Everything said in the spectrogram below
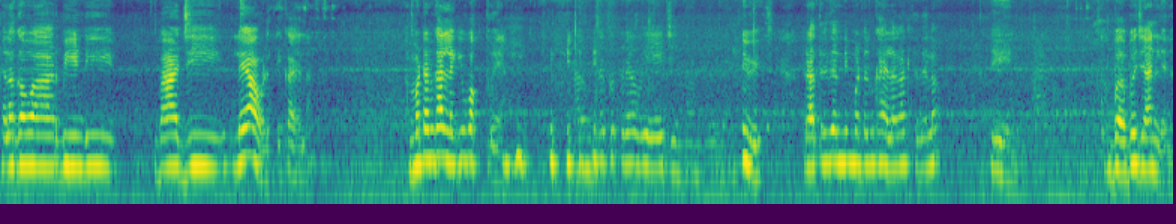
त्याला गवार भेंडी भाजी लय आवडते खायला. मटण खाल्लं की बघतोय आमचं कुत्रा व्हेज व्हेज. रात्री त्यांनी मटण खायला घातलं त्याला. ते ब भजी आणलेलं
